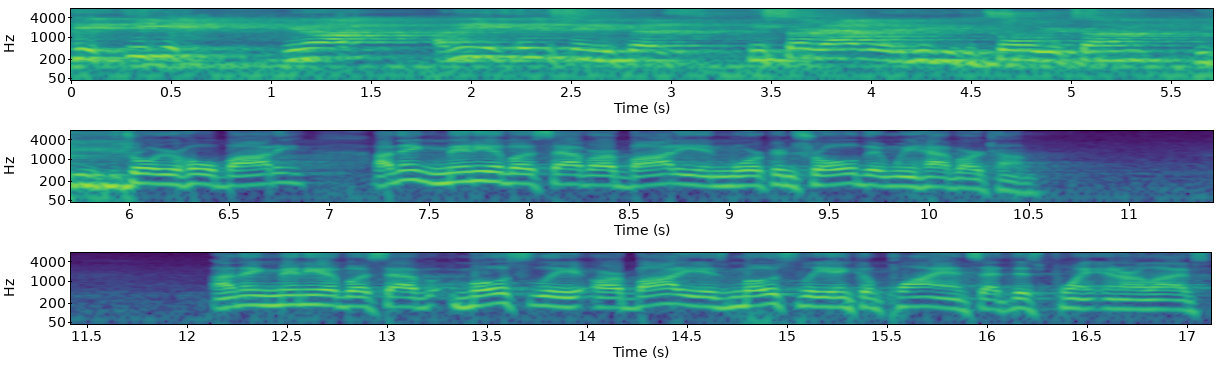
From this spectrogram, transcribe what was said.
He? you know, I, I think it's interesting because he started out with if you can control your tongue, you can control your whole body. I think many of us have our body in more control than we have our tongue. I think many of us have mostly, our body is mostly in compliance at this point in our lives.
